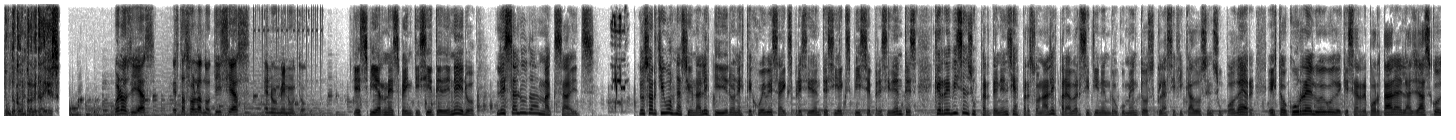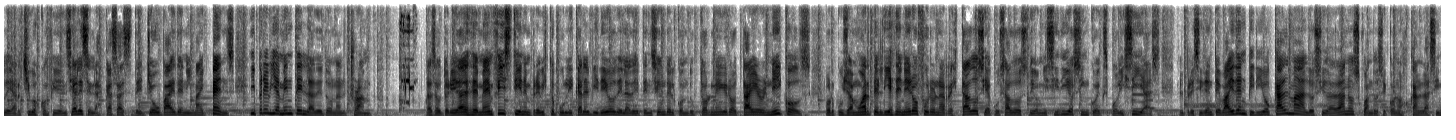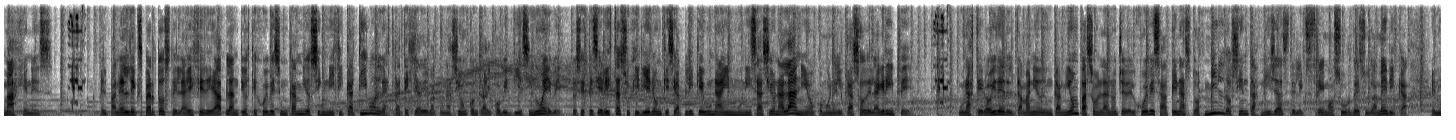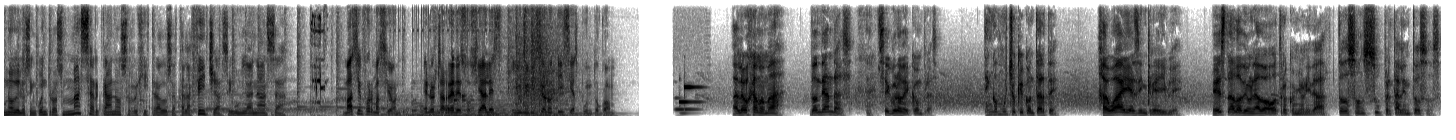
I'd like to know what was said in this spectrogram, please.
para detalles. Buenos días, estas son las noticias en un minuto. Es viernes 27 de enero. Les saluda Max Sides. Los archivos nacionales pidieron este jueves a expresidentes y ex vicepresidentes que revisen sus pertenencias personales para ver si tienen documentos clasificados en su poder. Esto ocurre luego de que se reportara el hallazgo de archivos confidenciales en las casas de Joe Biden y Mike Pence y previamente en la de Donald Trump. Las autoridades de Memphis tienen previsto publicar el video de la detención del conductor negro Tyre Nichols, por cuya muerte el 10 de enero fueron arrestados y acusados de homicidio cinco ex policías. El presidente Biden pidió calma a los ciudadanos cuando se conozcan las imágenes. El panel de expertos de la FDA planteó este jueves un cambio significativo en la estrategia de vacunación contra el COVID-19. Los especialistas sugirieron que se aplique una inmunización al año, como en el caso de la gripe. Un asteroide del tamaño de un camión pasó en la noche del jueves a apenas 2.200 millas del extremo sur de Sudamérica, en uno de los encuentros más cercanos registrados hasta la fecha, según la NASA. Más información en nuestras redes sociales y univisionoticias.com. Aloha mamá, ¿dónde andas? Seguro de compras. Tengo mucho que contarte. Hawái es increíble. He estado de un lado a otro con mi unidad. Todos son súper talentosos.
